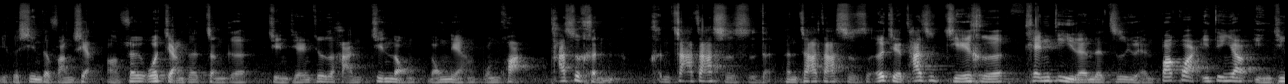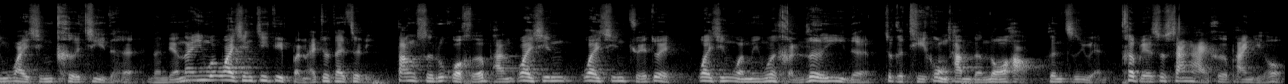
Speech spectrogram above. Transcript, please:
一个新的方向啊。所以我讲的整个景田就是含金融、农粮、文化，它是很。很扎扎实实的，很扎扎实实，而且它是结合天地人的资源，包括一定要引进外星科技的能量。那因为外星基地本来就在这里，当时如果和盘外星外星绝对外星文明会很乐意的这个提供他们的 know how 跟资源，特别是山海合盘以后，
